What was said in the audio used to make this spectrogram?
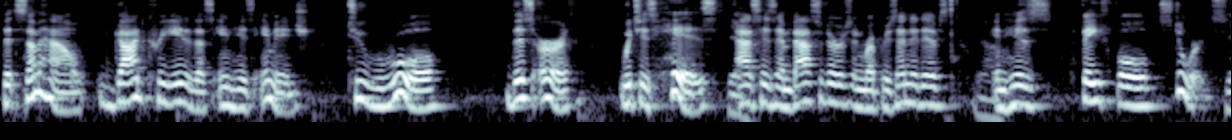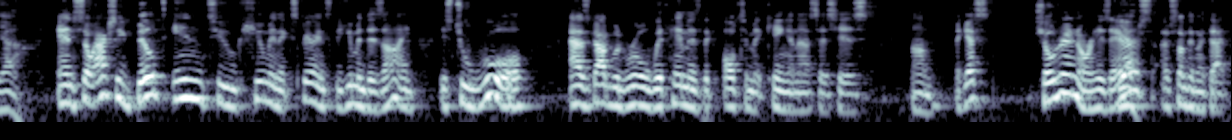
That somehow God created us in His image to rule this earth, which is His, Yeah. as His ambassadors and representatives and His faithful stewards. Yeah. And so, actually, built into human experience, the human design is to rule as God would rule with Him as the ultimate king and us as His, um, I guess, children or His heirs or something like that.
